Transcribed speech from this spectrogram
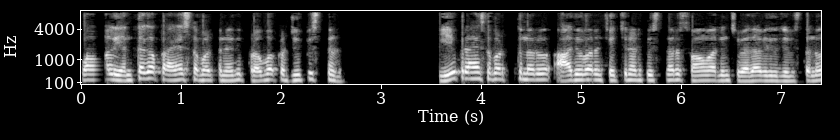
వాళ్ళు ఎంతగా ప్రయాసపడుతున్నది ప్రభు అక్కడ చూపిస్తున్నాడు. ఏ ప్రయాసపడుతున్నారు? ఆదివారం చర్చ నడిపిస్తున్నారు సోమవారం నుంచి వేదావిధిగా చూపిస్తాను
